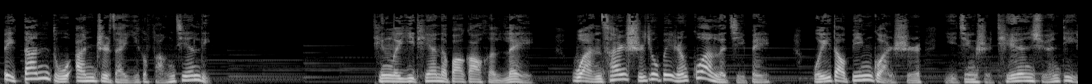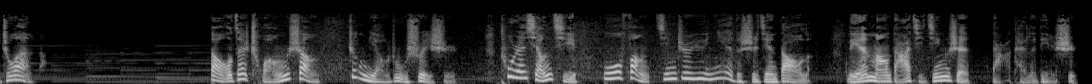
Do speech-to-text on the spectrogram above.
被单独安置在一个房间里。听了一天的报告很累，晚餐时又被人灌了几杯，回到宾馆时已经是天旋地转了。倒在床上，正要入睡时，突然想起播放《金枝欲孽》的时间到了，连忙打起精神，打开了电视。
